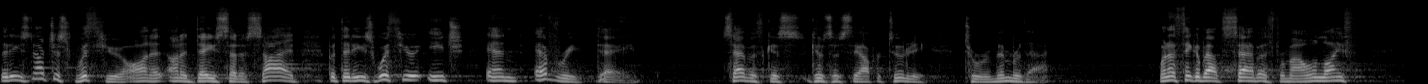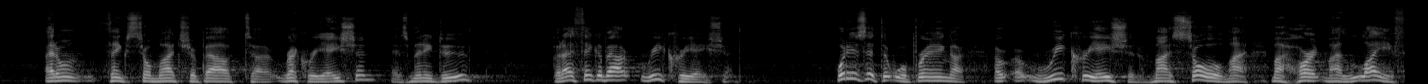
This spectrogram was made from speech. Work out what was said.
that He's not just with you on a, on a day set aside, but that He's with you each and every day. Sabbath gives, gives us the opportunity to remember that. When I think about Sabbath for my own life, I don't think so much about uh, recreation, as many do, but I think about recreation. What is it that will bring a, a, a, recreation of my soul, my, my heart, my life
